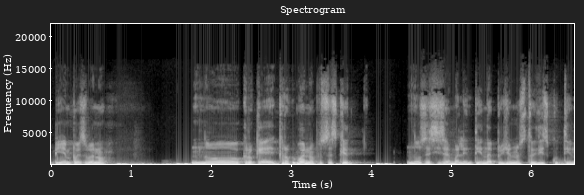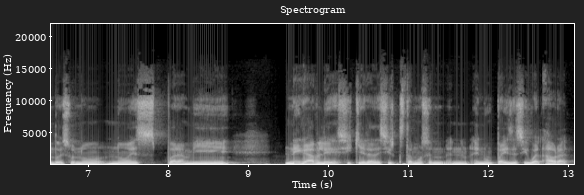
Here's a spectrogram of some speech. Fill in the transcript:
Bien, pues bueno, no creo que, creo que bueno, pues es que no sé si se malentienda, pero yo no estoy discutiendo eso, no, no es para mí negable siquiera decir que estamos en un país desigual. Ahora,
